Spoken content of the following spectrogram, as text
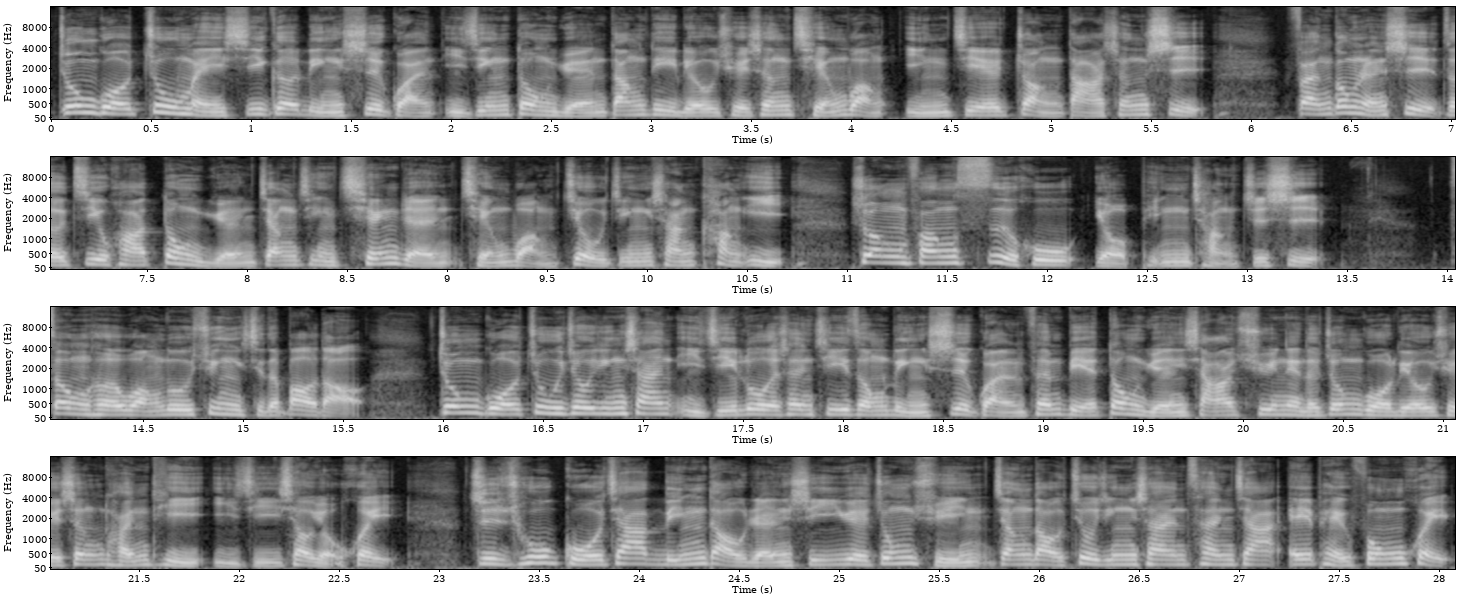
中国驻美西哥领事馆已经动员当地留学生前往迎接壮大声势，反共人士则计划动员将近千人前往旧金山抗议，双方似乎有平场之势。综合网络讯息的报道，中国驻旧金山以及洛杉矶总领事馆分别动员辖区内的中国留学生团体以及校友会，指出国家领导人十一月中旬将到旧金山参加 APEC 峰会，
